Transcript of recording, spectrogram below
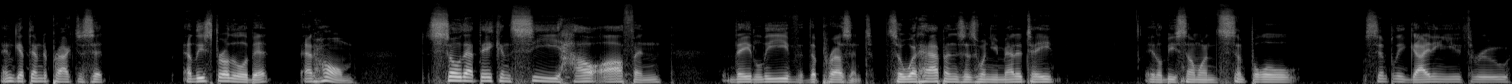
and get them to practice it at least for a little bit, at home so that they can see how often they leave the present. So what happens is when you meditate, it'll be someone simple, simply guiding you through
